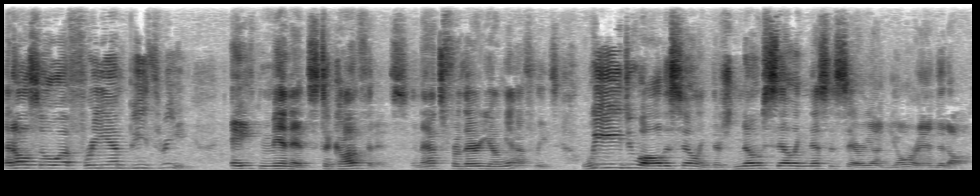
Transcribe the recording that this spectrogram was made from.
And also a free MP3 eight minutes to confidence, and that's for their young athletes. We do all the selling. There's no selling necessary on your end at all.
